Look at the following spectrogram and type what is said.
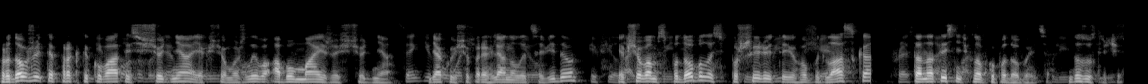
Продовжуйте практикуватись щодня, якщо можливо, або майже щодня. Дякую, що переглянули це відео. Якщо вам сподобалось, поширюйте його, будь ласка, та натисніть кнопку подобається. До зустрічі.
